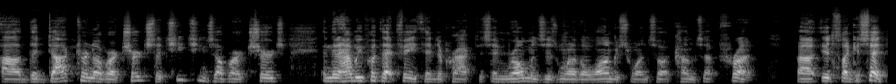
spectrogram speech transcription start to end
uh, the doctrine of our church, the teachings of our church, and then how we put that faith into practice. And Romans is one of the longest ones, so it comes up front. Uh, it's like I said,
